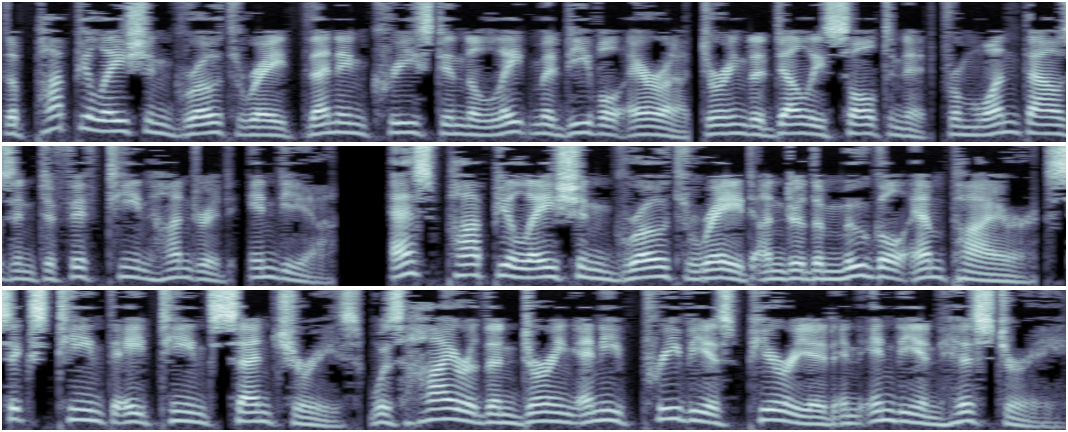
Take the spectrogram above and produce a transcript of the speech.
The population growth rate then increased in the late medieval era during the Delhi Sultanate from 1000 to 1500. India's population growth rate under the Mughal Empire 16th–18th centuries was higher than during any previous period in Indian history.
